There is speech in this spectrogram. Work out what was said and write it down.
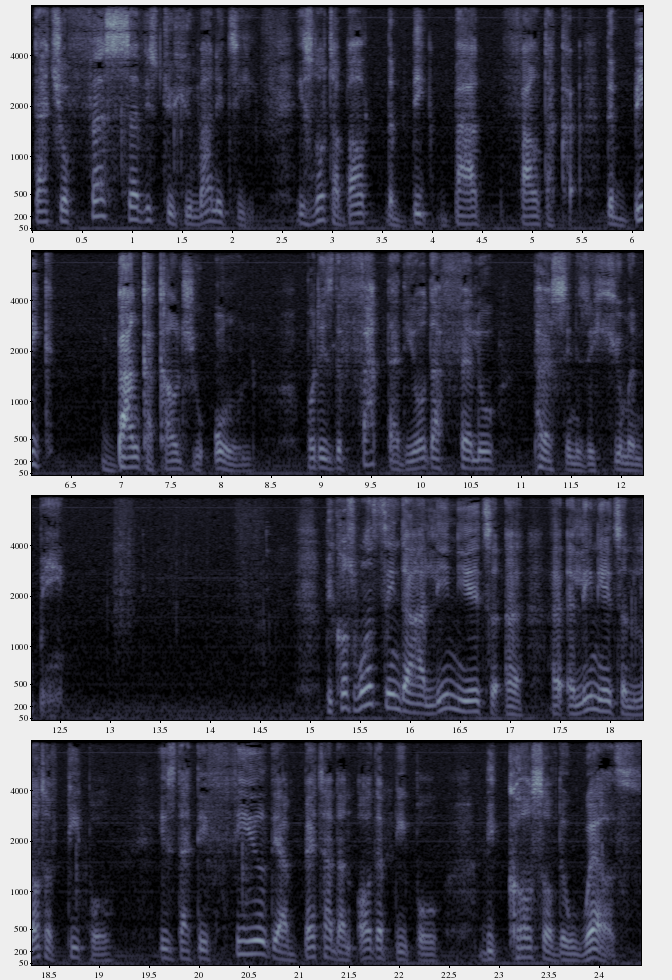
that your first service to humanity is not about the big bag found the big bank account you own, but is the fact that the other fellow person is a human being. Because one thing that alienates, uh, uh, alienates a lot of people is that they feel they are better than other people because of the wealth,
